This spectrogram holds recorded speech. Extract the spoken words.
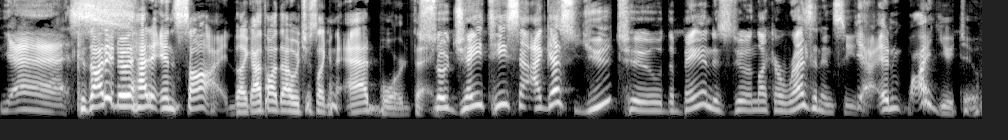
Yes. Because I didn't know it had it inside. Like I thought that was just like an ad board thing. So JT I guess U2, the band is doing like a residency. yeah, and why U2?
